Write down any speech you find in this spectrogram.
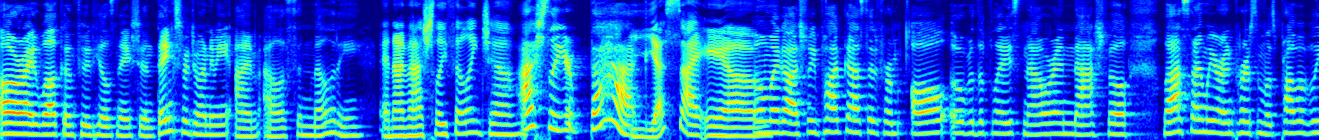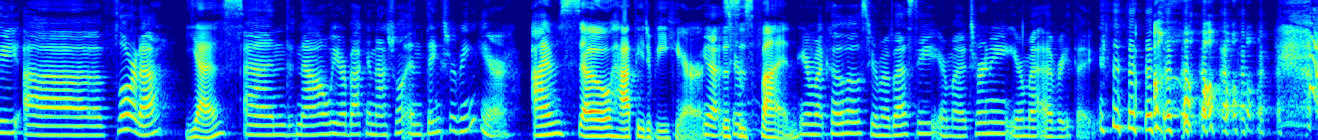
All right, welcome, Food Heals Nation. Thanks for joining me. I'm Alison Melody. And I'm Ashley Fillingham. Ashley, you're back. Yes, I am. Oh my gosh, we podcasted from all over the place. Now we're in Nashville. Last time we were in person was probably uh, Florida. Yes. And now we are back in Nashville. And thanks for being here. I'm so happy to be here. Yes, this is fun. You're my co host, you're my bestie, you're my attorney, you're my everything.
